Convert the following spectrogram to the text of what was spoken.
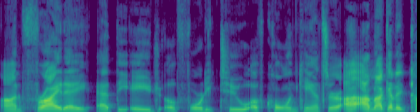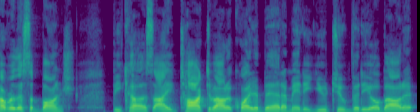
on Friday at the age of 42 of colon cancer. I, am not going to cover this a bunch because I talked about it quite a bit. I made a YouTube video about it.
